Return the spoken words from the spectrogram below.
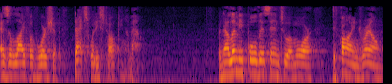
as a life of worship. That's what he's talking about. But now let me pull this into a more defined realm.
